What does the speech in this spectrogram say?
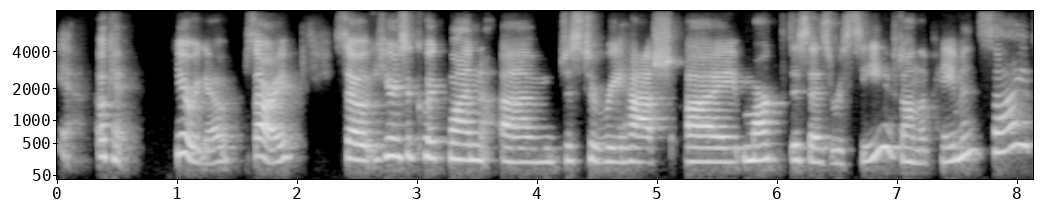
yeah. Okay, here we go. Sorry. So here's a quick one, um, just to rehash. I marked this as received on the payment side,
